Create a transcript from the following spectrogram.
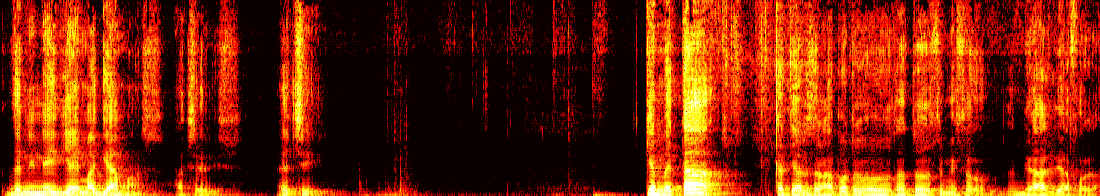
δεν είναι ίδια η μαγιά μας, να ξέρεις. Έτσι. Και μετά, κάτι άλλο θέλω να πω, το, θα το θυμηθώ. Μια άλλη διαφορά.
